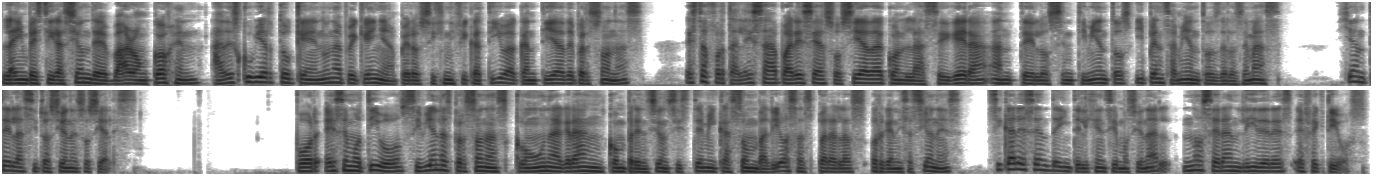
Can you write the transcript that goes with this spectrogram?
La investigación de Baron Cohen ha descubierto que en una pequeña pero significativa cantidad de personas, esta fortaleza aparece asociada con la ceguera ante los sentimientos y pensamientos de los demás y ante las situaciones sociales. Por ese motivo, si bien las personas con una gran comprensión sistémica son valiosas para las organizaciones, si carecen de inteligencia emocional, no serán líderes efectivos.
